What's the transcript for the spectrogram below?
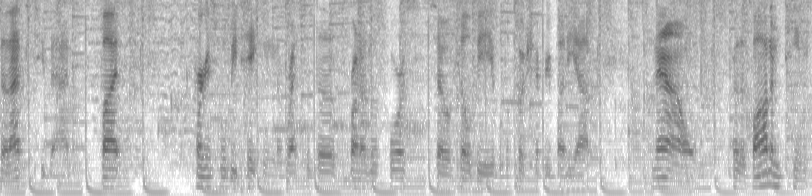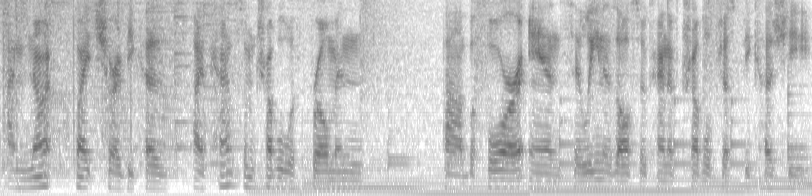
so that's too bad. But Purrgis will be taking the rest of the front of the force, so he'll be able to push everybody up. Now, for the bottom team, I'm not quite sure because I've had some trouble with Broman uh, before, and Celine is also kind of trouble just because she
